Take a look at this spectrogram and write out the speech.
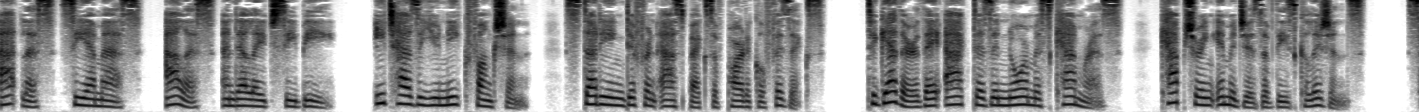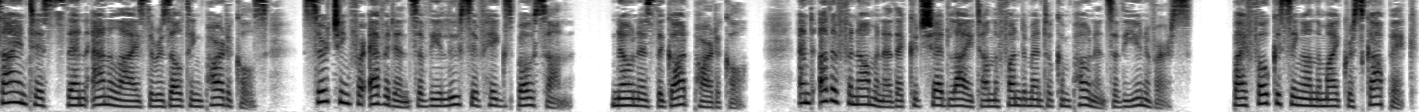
ATLAS, CMS, ALICE, and LHCb. Each has a unique function, studying different aspects of particle physics. Together they act as enormous cameras, capturing images of these collisions. Scientists then analyze the resulting particles, searching for evidence of the elusive Higgs boson, known as the God particle, and other phenomena that could shed light on the fundamental components of the universe. By focusing on the microscopic,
